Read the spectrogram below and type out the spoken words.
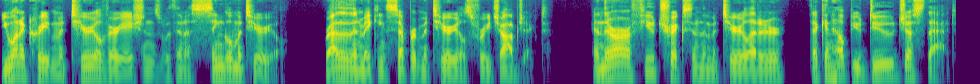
you want to create material variations within a single material, rather than making separate materials for each object. And there are a few tricks in the material editor that can help you do just that.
